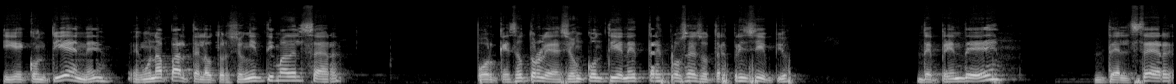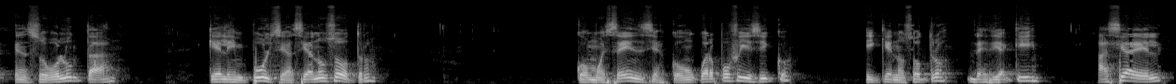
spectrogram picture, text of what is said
y que contiene en una parte la autorización íntima del ser, porque esa autorización contiene tres procesos, tres principios, depende del ser en su voluntad que le impulse hacia nosotros como esencia, con un cuerpo físico, y que nosotros desde aquí hacia él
